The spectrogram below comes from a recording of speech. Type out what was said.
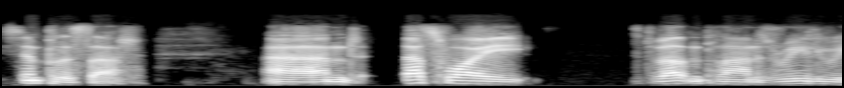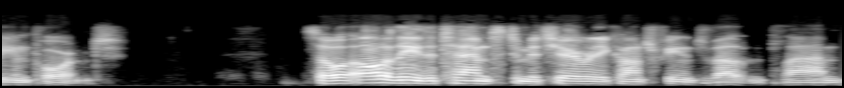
Simple as that. And that's why the development plan is really, really important. So all of these attempts to materially contribute in development plan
